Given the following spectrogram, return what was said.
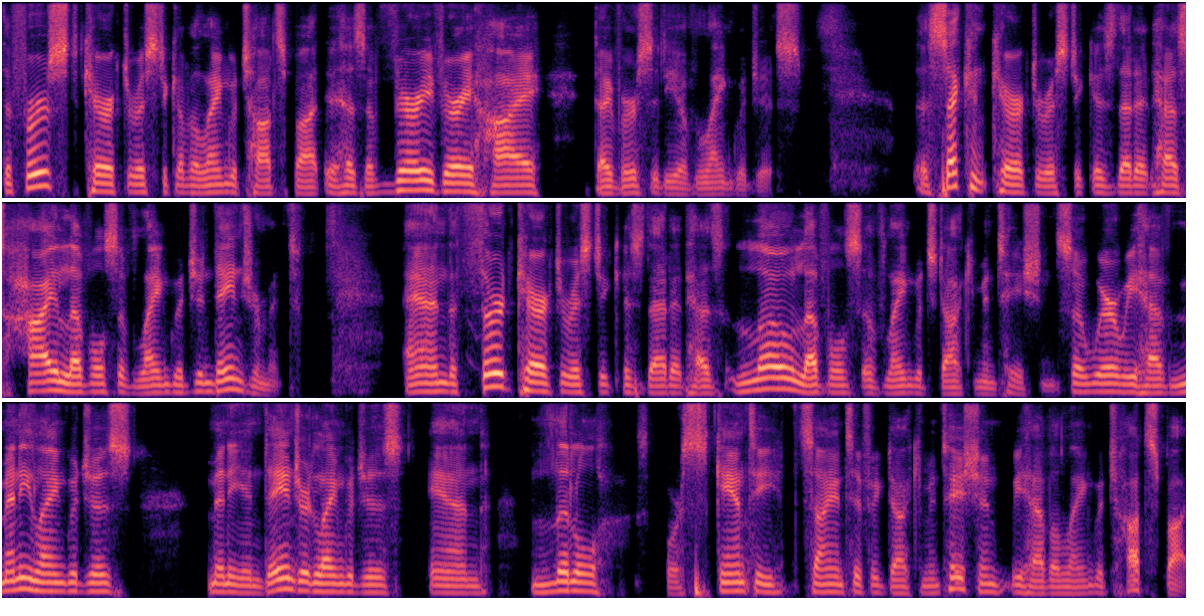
The first characteristic of a language hotspot, it has a very, very high diversity of languages. The second characteristic is that it has high levels of language endangerment. And the third characteristic is that it has low levels of language documentation. So where we have many languages, many endangered languages, and little or scanty scientific documentation, we have a language hotspot.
